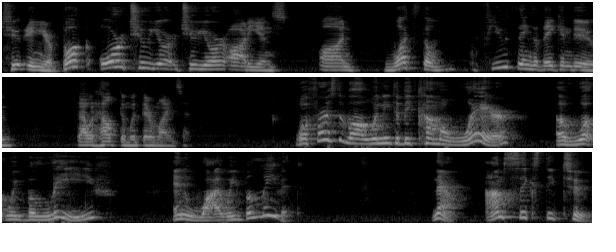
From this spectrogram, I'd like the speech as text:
to in your book or to your to your audience on what's the few things that they can do that would help them with their mindset? Well, first of all, we need to become aware of what we believe and why we believe it. Now, I'm 62.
